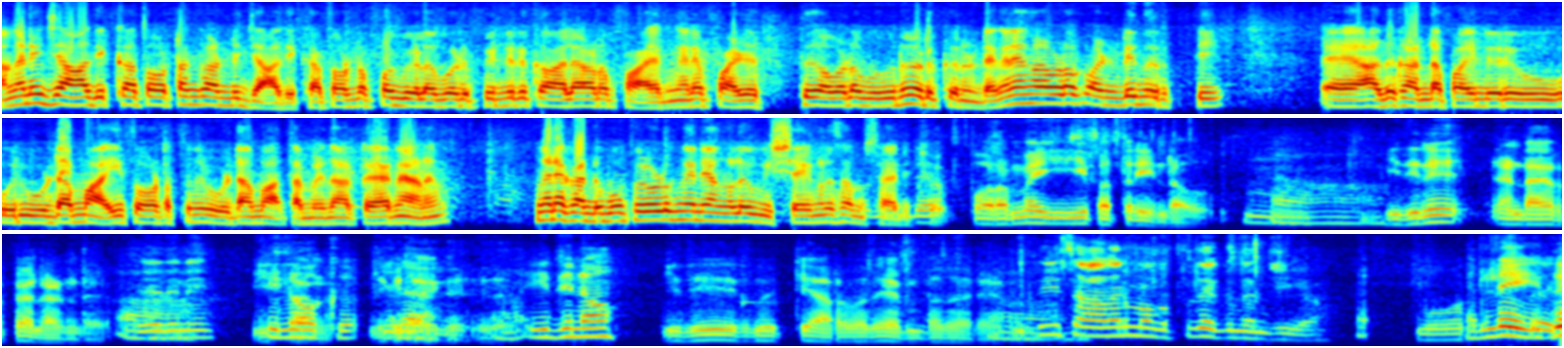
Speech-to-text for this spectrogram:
അങ്ങനെ ജാതിക്കത്തോട്ടം ജാതിക്കാത്തോട്ടം ജാതിക്കത്തോട്ടം ഇപ്പൊ വിളവെടുപ്പിന്റെ ഒരു കാലമാണ്. അങ്ങനെ പഴുത്ത് അവിടെ വീണ് എടുക്കുന്നുണ്ട് അങ്ങനെ ഞങ്ങൾ അവിടെ വണ്ടി നിർത്തി അത് കണ്ടപ്പോൾ അതിന്റെ ഒരു ഒരു ഉടമ ഈ തോട്ടത്തിന്റെ ഉടമ തമിഴ്നാട്ടുകാരനാണ്. അങ്ങനെ കണ്ടു മൂപ്പരോട് ഇങ്ങനെ ഞങ്ങൾ വിഷയങ്ങൾ സംസാരിച്ചു. പുറമെ ഈ പത്രി ഉണ്ടാവും. ഇതിന് രണ്ടായിരം റുപ്യ വില ഉണ്ട് കിലോക്ക്. ഇതിനോ? ഇത് ഇരുന്നൂറ്റി അറുപത് എൺപത് വരെ ഈ സാധനം മുഖത്ത് തേക്കുന്ന ചെയ്യോ? അല്ലേ ഇത്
